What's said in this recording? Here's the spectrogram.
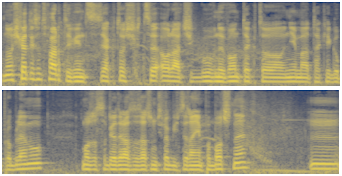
No, świat jest otwarty, więc jak ktoś chce olać główny wątek, to nie ma takiego problemu. Może sobie od razu zacząć robić zadania poboczne. Mm,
